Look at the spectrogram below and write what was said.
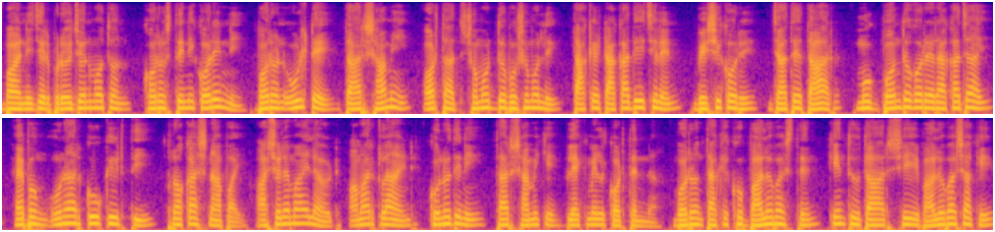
বা নিজের প্রয়োজন মতন খরচ তিনি করেননি, বরং উল্টে তার স্বামী, অর্থাৎ সমুদ্র বসু মল্লিক, তাকে টাকা দিয়েছিলেন বেশি করে যাতে তার মুখ বন্ধ করে রাখা যায় এবং ওনার কুকীর্তি প্রকাশ না পায়। আসলে, মাই লাউড আমার ক্লায়েন্ট কোনোদিনই তার স্বামীকে ব্ল্যাকমেল করতেন না। বরং তাকে খুব ভালোবাসতেন, কিন্তু তার সেই ভালোবাসাকে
